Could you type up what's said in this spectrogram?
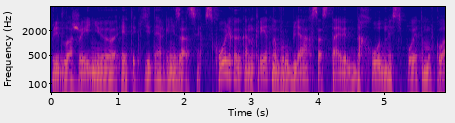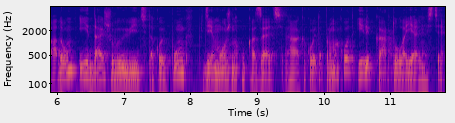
предложению этой кредитной организации? Сколько конкретно в рублях составит доходность по этому вкладу? И дальше вы увидите такой пункт, где можно указать а, какой-то промокод или карту лояльности.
